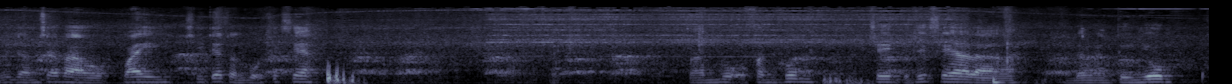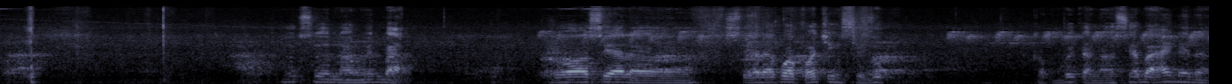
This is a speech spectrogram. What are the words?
bây giờ em sẽ vào quay chi tiết toàn bộ chiếc xe toàn bộ phần khung trên của chiếc xe là đều làm từ nhôm. Nước sơn là nguyên bản. Do xe là, xe đã qua quá trình sử dụng, cộng với cả là xe bãi nên là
